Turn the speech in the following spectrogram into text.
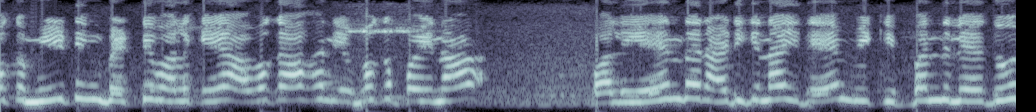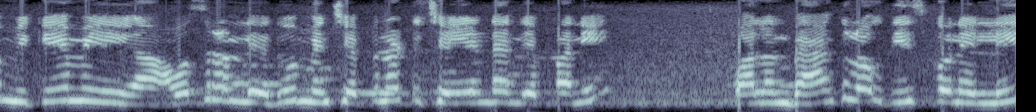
ఒక మీటింగ్ పెట్టి వాళ్ళకి ఏ అవగాహన ఇవ్వకపోయినా వాళ్ళు ఏందని అడిగినా ఇదేం మీకు ఇబ్బంది లేదు మీకేమి అవసరం లేదు మేము చెప్పినట్టు చేయండి అని చెప్పని వాళ్ళని బ్యాంకులోకి తీసుకొని వెళ్ళి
